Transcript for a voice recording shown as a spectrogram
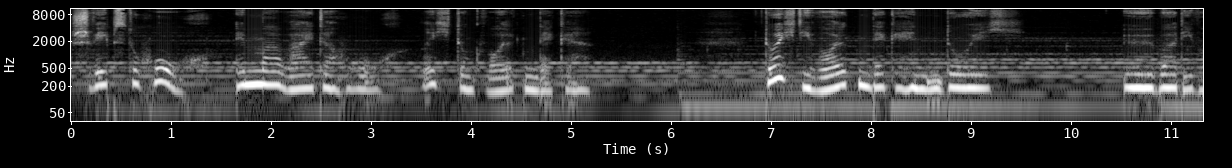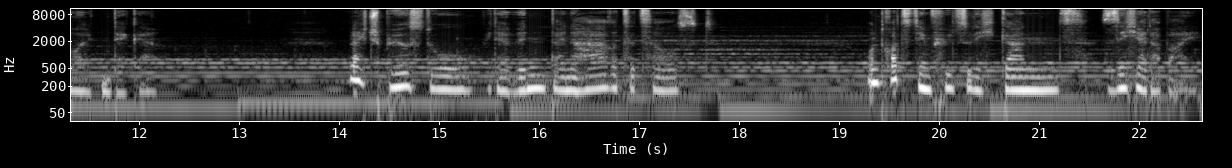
schwebst du hoch, immer weiter hoch, Richtung Wolkendecke. Durch die Wolkendecke hindurch, über die Wolkendecke. Vielleicht spürst du, wie der Wind deine Haare zerzaust. Und trotzdem fühlst du dich ganz sicher dabei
